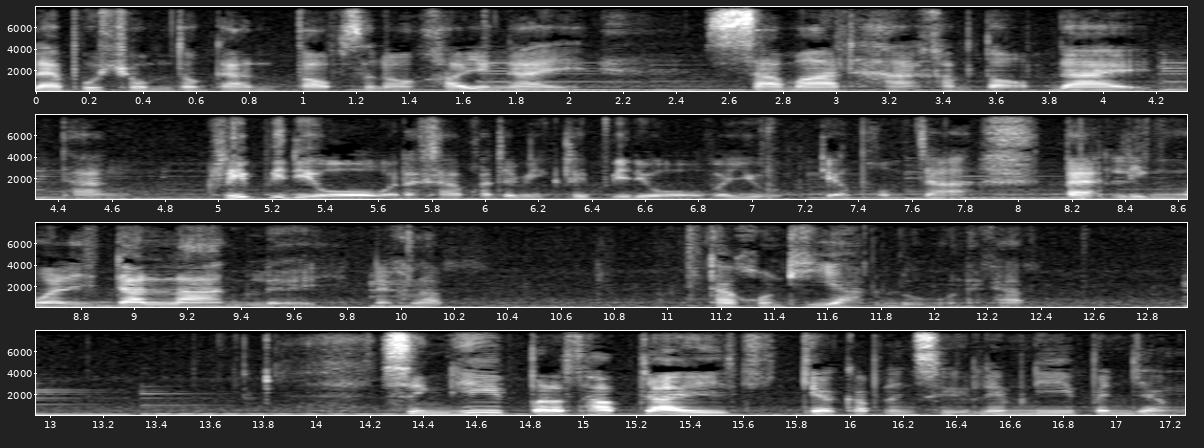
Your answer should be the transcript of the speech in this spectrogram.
และผู้ชมต้องการตอบสนองเขายังไง สามารถหาคำตอบได้ทางคลิปวิดีโอนะครับเขาจะมีคลิปวิดีโอไว้อยู่ เดี๋ยวผมจะแปะลิงก์ไว้ด้านล่างเลยนะครับ ถ้าคนที่อยากดูนะครับ สิ่งที่ประทับใจเกี่ยวกับหนังสือเล่มนี้เป็นอย่าง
